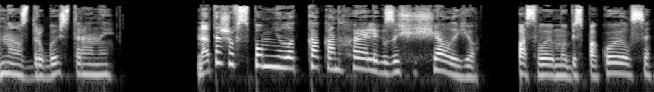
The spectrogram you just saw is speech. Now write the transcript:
Но, с другой стороны, Наташа вспомнила, как Анхайлик защищал ее, по-своему беспокоился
